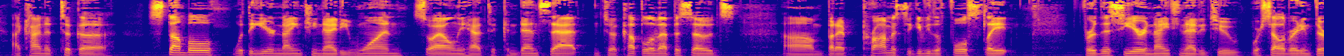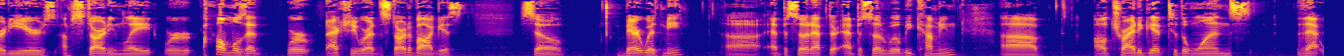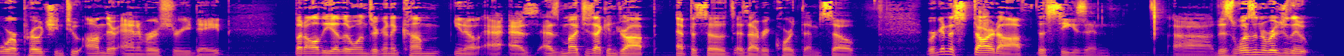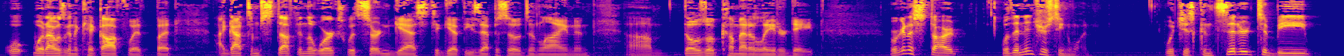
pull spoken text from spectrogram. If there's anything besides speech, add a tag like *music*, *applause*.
I kind of took a stumble with the year 1991, so I only had to condense that into a couple of episodes. Um, but I promise to give you the full slate for this year in 1992. We're celebrating 30 years. I'm starting late. We're *laughs* almost at, we're actually, we're at the start of August. So bear with me. Uh, episode after episode will be coming. Uh, I'll try to get to the ones that we're approaching to on their anniversary date, but all the other ones are going to come, you know, as, as much as I can drop episodes as I record them. So we're going to start off the season uh, this wasn't originally w- what I was going to kick off with, but I got some stuff in the works with certain guests to get these episodes in line, and um, those will come at a later date. We're going to start with an interesting one, which is considered to be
